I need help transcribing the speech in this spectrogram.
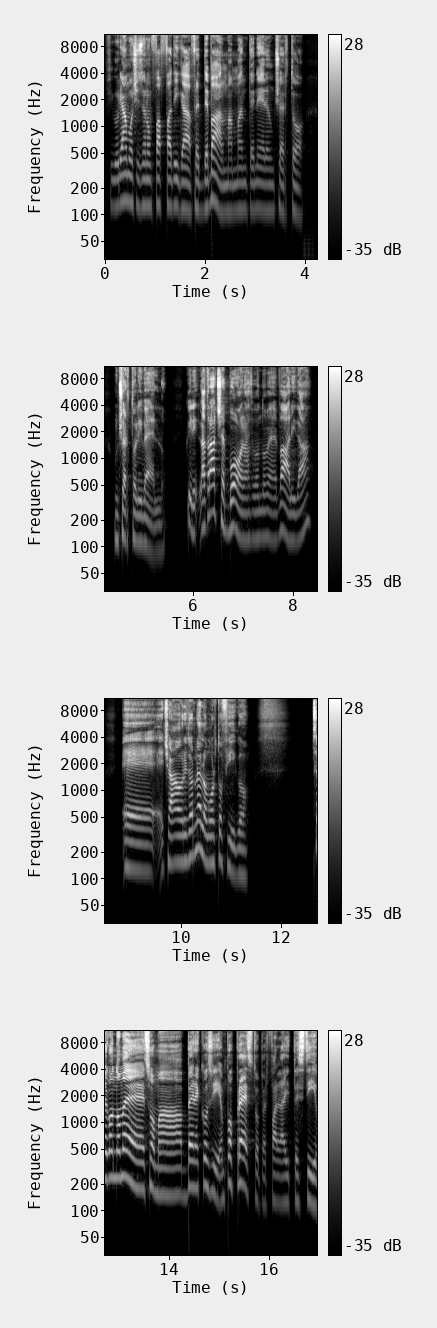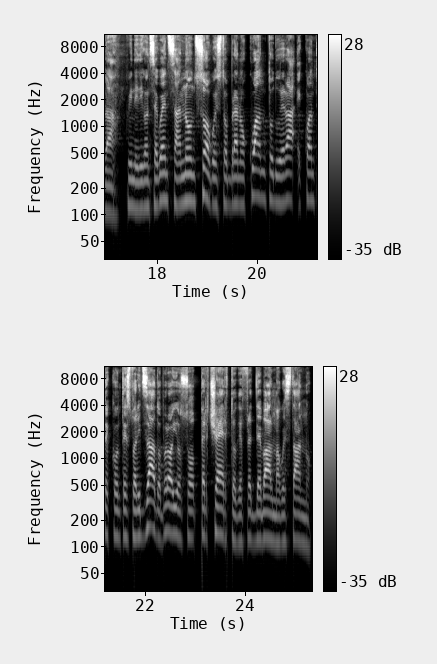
figuriamoci se non fa fatica Fred De Palma a mantenere un certo, un certo livello. Quindi la traccia è buona, secondo me, è valida e, e c'ha un ritornello molto figo. Secondo me, insomma, bene così. È un po' presto per fare la hit estiva. Quindi, di conseguenza, non so questo brano quanto durerà e quanto è contestualizzato. Però, io so per certo che Fred De Palma quest'anno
